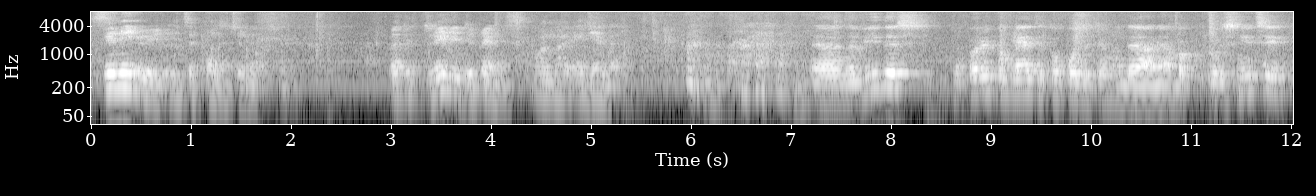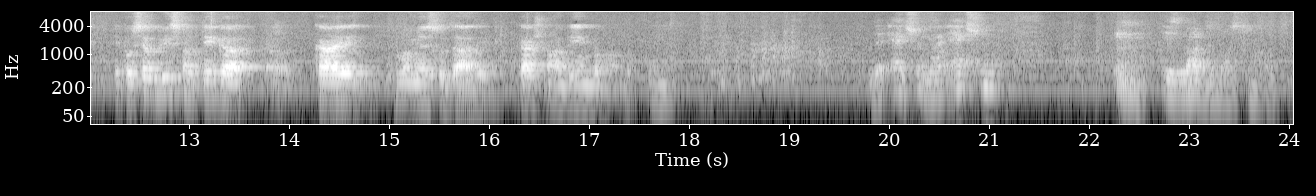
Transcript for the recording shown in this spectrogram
Seemingly it's a positive action, but it really depends on my agenda. Eh, Na vides, na prvi pogled je to pozitivno dejanje, ampak v resnici je pa vse odvisno od tega, kaj imam jaz v zadnji, kakšno agendo imam. The action, my action is not the most important.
